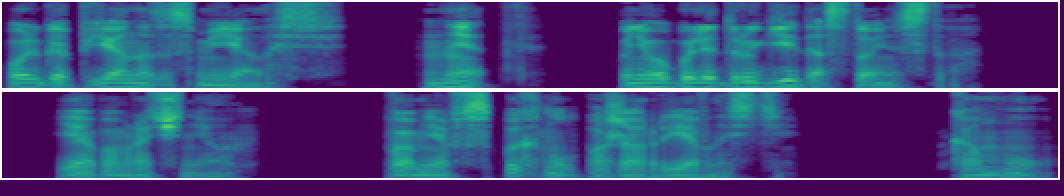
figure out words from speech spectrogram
Ольга пьяно засмеялась. «Нет, у него были другие достоинства». Я помрачнел. Во мне вспыхнул пожар ревности. Кому?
